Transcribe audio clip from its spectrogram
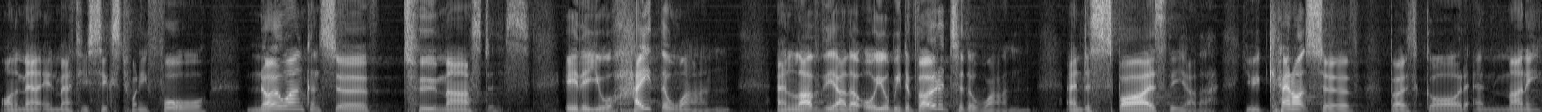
on the Mount in Matthew 6 24, No one can serve two masters. Either you will hate the one and love the other, or you'll be devoted to the one and despise the other. You cannot serve both God and money.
